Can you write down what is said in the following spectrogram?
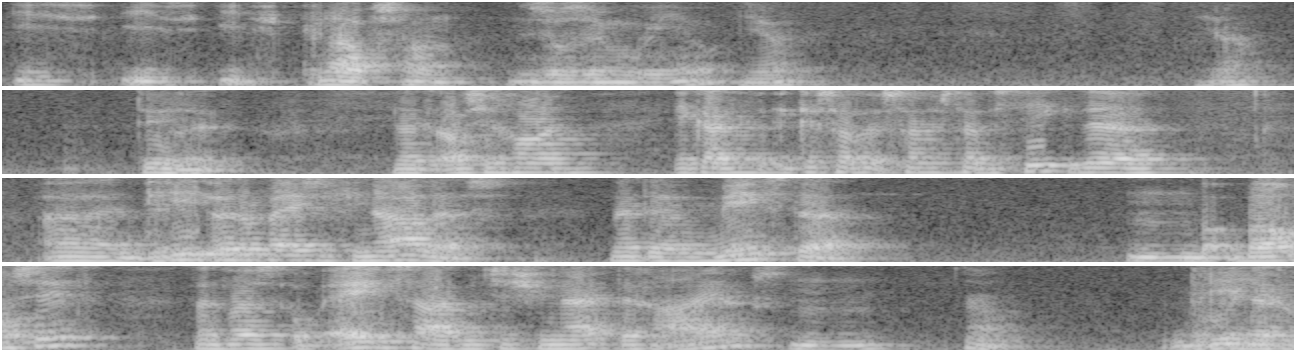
iets, iets, iets knaps van José Mourinho? Ja. Ja, tuurlijk. Dat als je gewoon. Ik, had, ik zag een statistiek. De eh, drie Europese finales met de minste ba- balbezit. Dat was op één staat Manchester United tegen Ajax. Mhm. 33,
